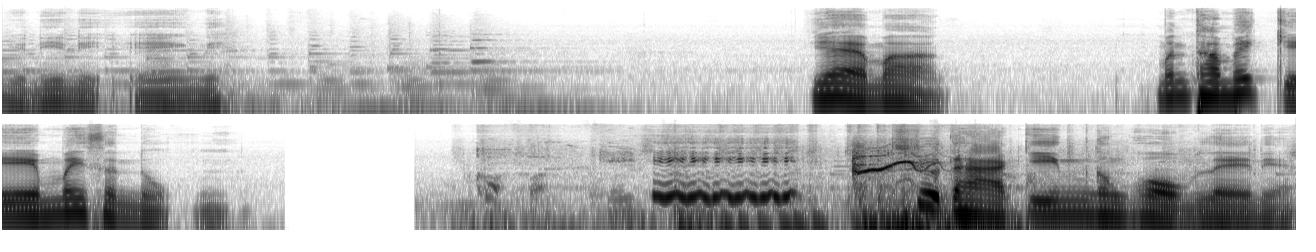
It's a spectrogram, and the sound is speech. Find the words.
อยู่นี่นี่เองนี่ แย่มาก มันทำให้เกมไม่สนุก จุดหากินของผมเลยเนี่ย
